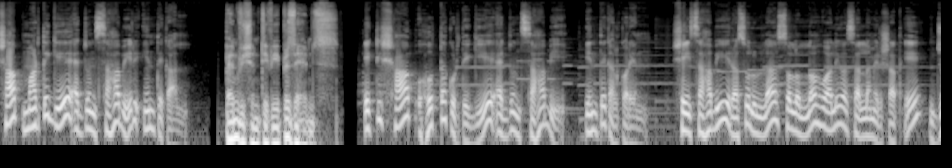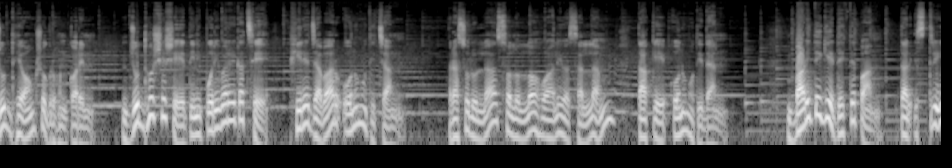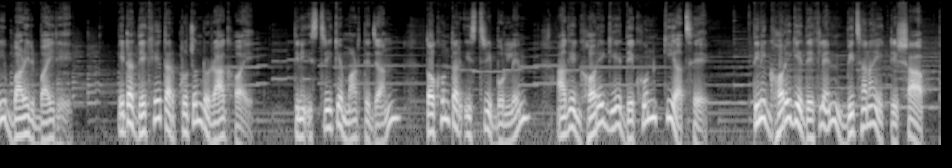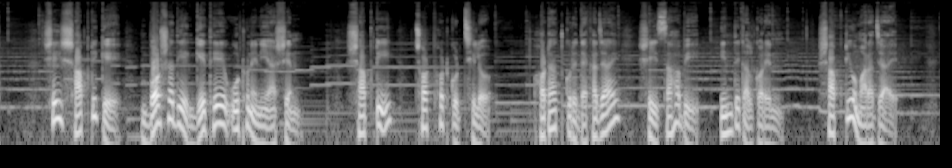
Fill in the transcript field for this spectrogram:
সাপ মারতে গিয়ে একজন সাহাবীর ইন্তেকাল। TV presents একটি সাপ হত্যা করতে গিয়ে একজন সাহাবী ইন্তেকাল করেন। সেই সাহাবী রাসূলুল্লাহ সাল্লাহ আলী আসাল্লামের সাথে যুদ্ধে অংশগ্রহণ করেন। যুদ্ধ শেষে তিনি পরিবারের কাছে ফিরে যাবার অনুমতি চান। রাসূলুল্লাহ সাল্লাহ আলী আসাল্লাম তাকে অনুমতি দেন। বাড়িতে গিয়ে দেখতে পান তার স্ত্রী বাড়ির বাইরে এটা দেখে তার প্রচণ্ড রাগ হয়। তিনি স্ত্রীকে মারতে যান। তখন তার স্ত্রী বললেন, আগে ঘরে গিয়ে দেখুন কি আছে। তিনি ঘরে গিয়ে দেখলেন বিছানায় একটি সাপ। সেই সাপটিকে বর্ষা দিয়ে গেথে উঠোনে নিয়ে আসেন। সাপটি ছটফট করছিল। হঠাৎ করে দেখা যায়, সেই সাহাবি ইন্তেকাল করেন। সাপটিও মারা যায়।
